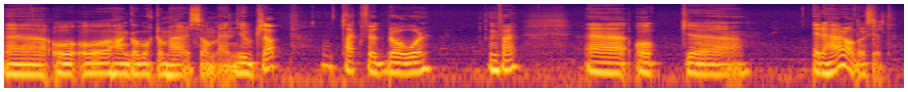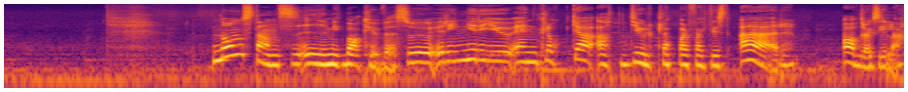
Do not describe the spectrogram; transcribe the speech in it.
Eh, och, och han gav bort de här som en julklapp. Tack för ett bra år, ungefär. Eh, och eh, är det här avdragsgillt? Någonstans i mitt bakhuvud så ringer det ju en klocka att julklappar faktiskt är avdragsgilla.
